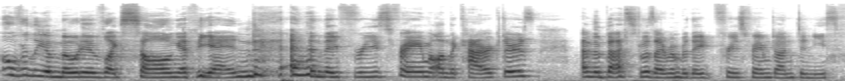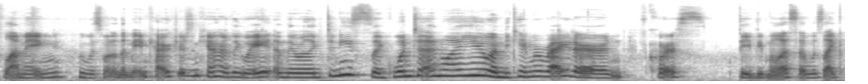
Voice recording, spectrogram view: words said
overly emotive like song at the end and then they freeze frame on the characters And the best was I remember they freeze framed on Denise Fleming, who was one of the main characters in Can't Hardly Wait, and they were like, Denise like went to NYU and became a writer, and of course, baby Melissa was like,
